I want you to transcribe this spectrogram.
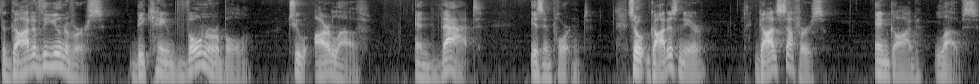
the God of the universe became vulnerable to our love, and that is important. So God is near, God suffers, and God loves.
